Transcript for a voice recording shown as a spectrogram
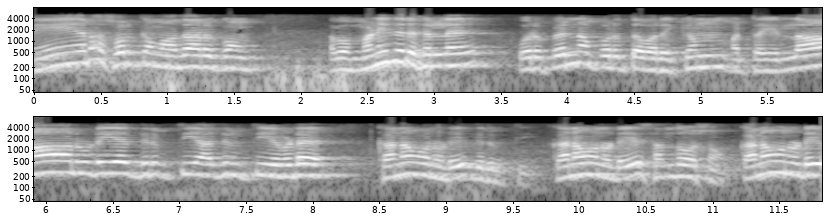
நேராக சொர்க்கமாக தான் இருக்கும். அப்போ மனிதர்களில் ஒரு பெண்ணை பொறுத்த வரைக்கும் மற்ற எல்லாருடைய திருப்தி அதிருப்தியை விட கணவனுடைய திருப்தி கணவனுடைய சந்தோஷம் கணவனுடைய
